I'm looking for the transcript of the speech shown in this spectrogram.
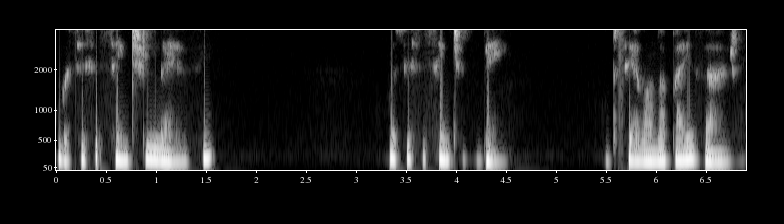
Você se sente leve, você se sente bem, observando a paisagem,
